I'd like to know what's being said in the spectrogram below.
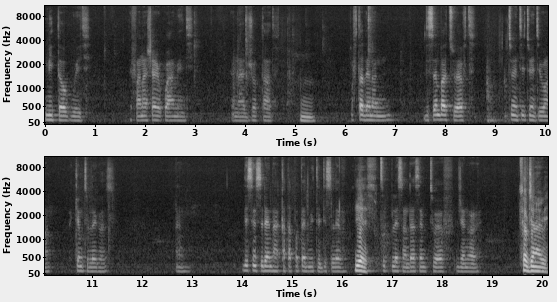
meet up with the financial requirements, and I dropped out. Hmm. After then, on December 12th, 2021, I came to Lagos. And this incident had catapulted me to this level. Yes. It took place on that same 12th January. 12 January.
